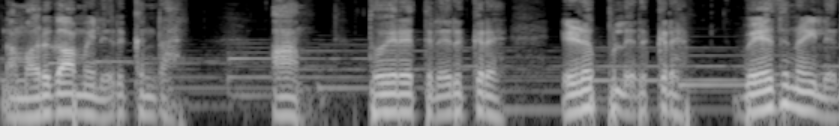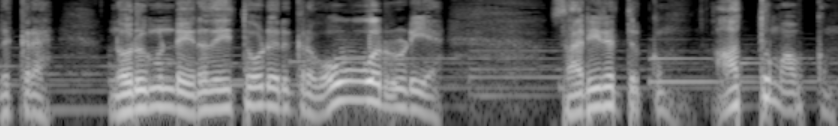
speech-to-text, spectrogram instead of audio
நம் அருகாமையில் இருக்கின்றார். ஆம் துயரத்தில் இருக்கிற இழப்பில் இருக்கிற வேதனையில் இருக்கிற நொறுங்குண்ட இருதயத்தோடு இருக்கிற ஒவ்வொருடைய சரீரத்திற்கும் ஆத்துமாவுக்கும்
